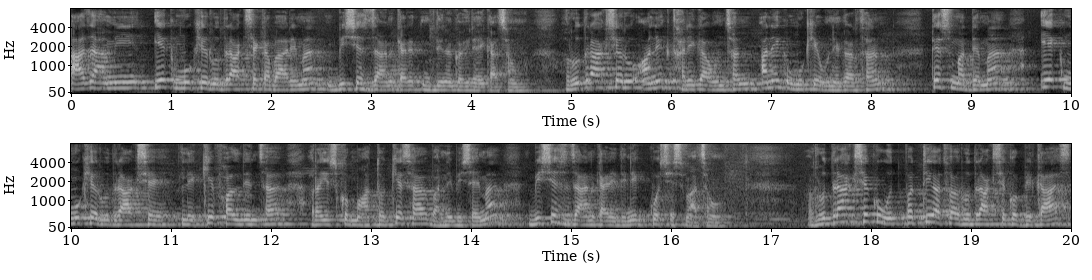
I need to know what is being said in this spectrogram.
आज हामी एक मुख्य रुद्राक्षका बारेमा विशेष जानकारी दिन गइरहेका छौँ। रुद्राक्षहरू अनेक थरीका हुन्छन् अनेक मुख्य हुने गर्छन्। त्यसमध्येमा एक मुख्य रुद्राक्षले के फल दिन्छ र यसको महत्त्व के छ भन्ने विषयमा विशेष जानकारी दिने कोसिसमा छौँ। रुद्राक्षको उत्पत्ति अथवा रुद्राक्षको विकास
